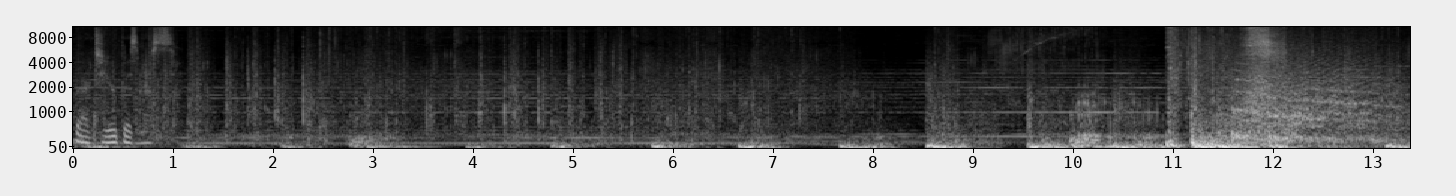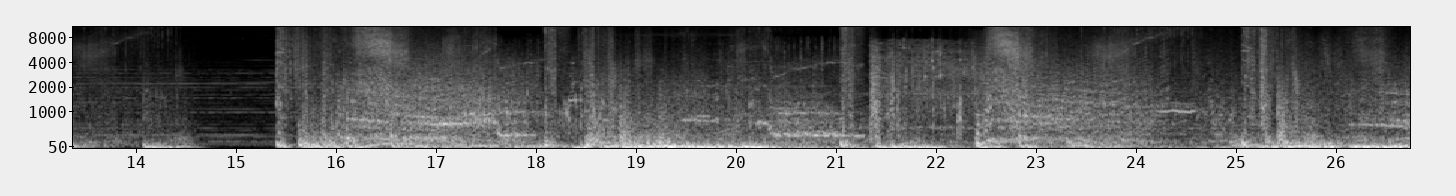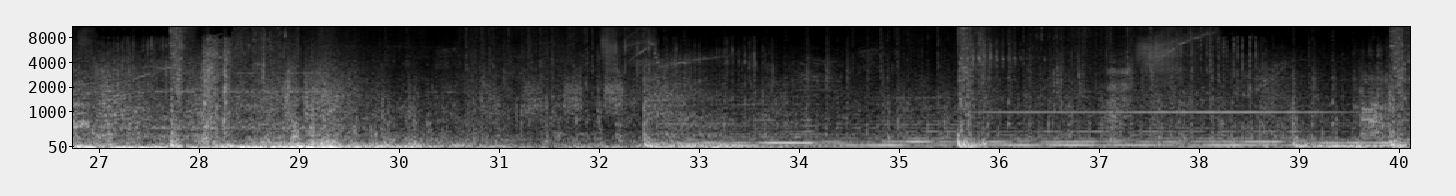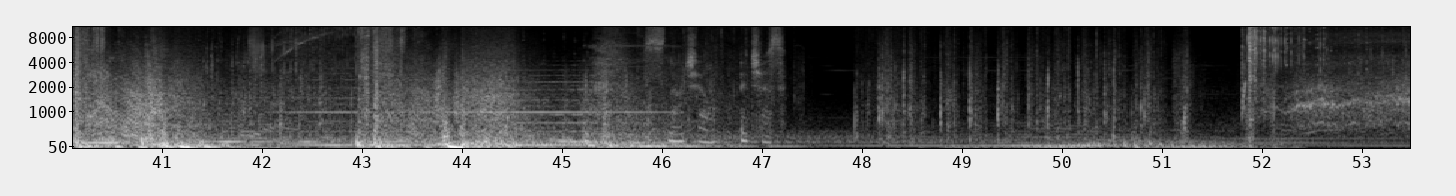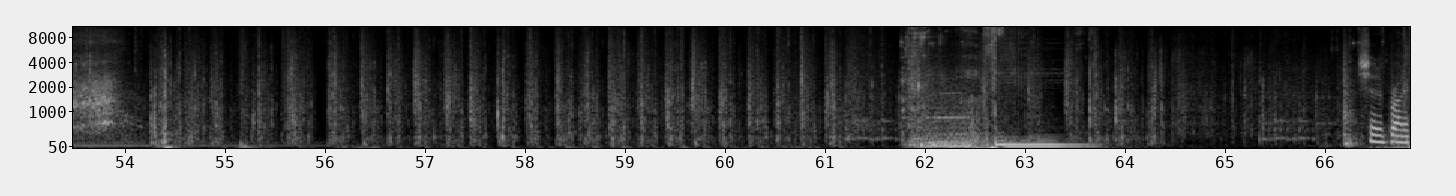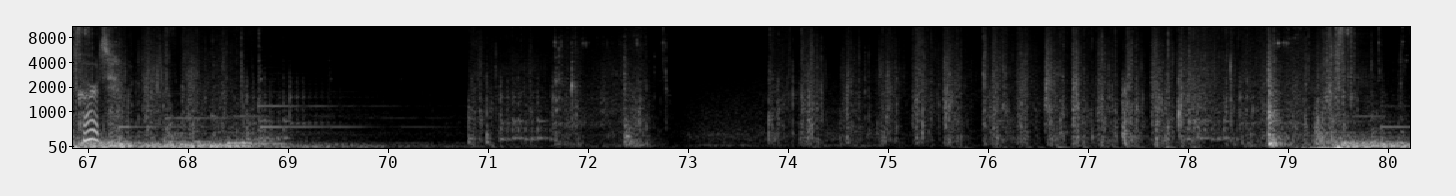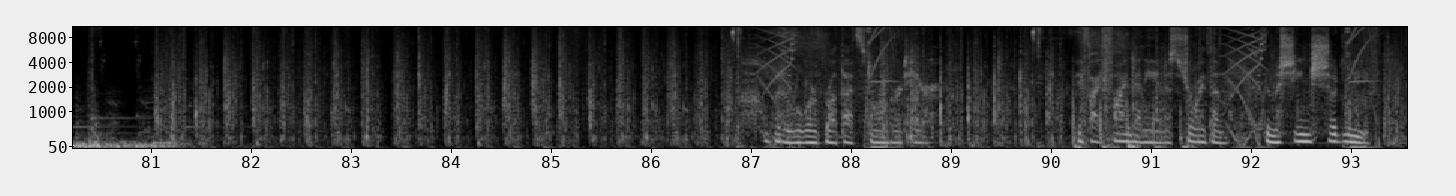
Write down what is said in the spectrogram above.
Back to your business. Should have brought a cart. Bet a lure brought that Stormbird here. If I find any and destroy them, the machine should leave.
